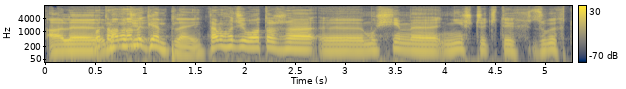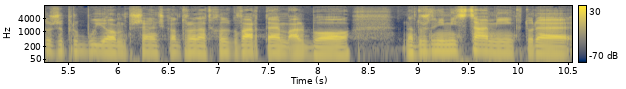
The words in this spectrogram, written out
Ale ma, chodzi- mamy gameplay. Tam chodziło o to, że y, musimy niszczyć tych złych, którzy próbują przejąć kontrolę nad Hogwartem albo nad różnymi miejscami, które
